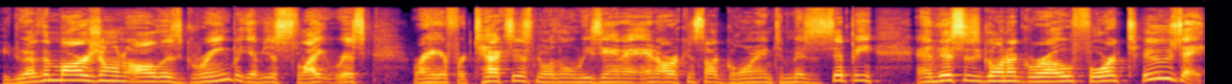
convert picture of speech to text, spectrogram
You do have the marginal and all this green, but you have just slight risk right here for Texas, northern Louisiana, and Arkansas going into Mississippi. And this is going to grow for Tuesday.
